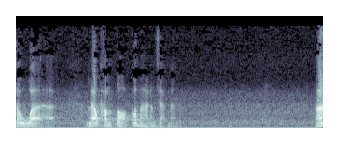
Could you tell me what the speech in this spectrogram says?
สวาฮะแล้วคำตอบก็มาหลังจากนั้นฮะ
